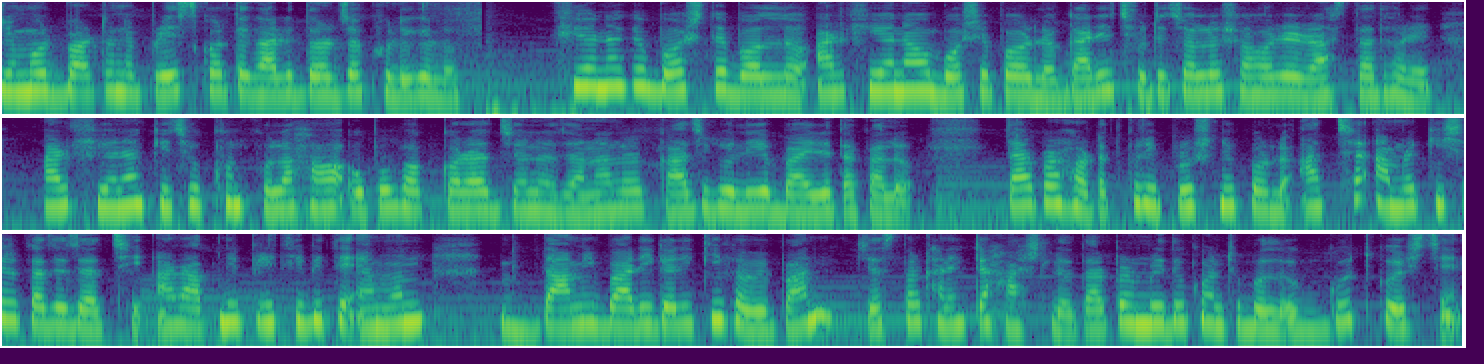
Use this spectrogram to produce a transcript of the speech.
রিমোট বাটনে প্রেস করতে গাড়ির দরজা খুলে গেল। ফিওনাকে বসতে বলল, আর ফিওনাও বসে পড়ল। গাড়ি ছুটে চলল শহরের রাস্তা ধরে। আর ফিওনা কিছুক্ষণ খোলা হাওয়া উপভোগ করার জন্য জানালার কাজ গলিয়ে বাইরে তাকালো। তারপর হঠাৎ করে প্রশ্ন করল আচ্ছা আমরা কিসের কাজে যাচ্ছি? আর আপনি পৃথিবীতে এমন দামি বাড়ি গাড়ি কীভাবে পান? জাসপার খানিকটা হাসলো, তারপর মৃদু কণ্ঠে বলল, গুড কোয়েশ্চেন।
